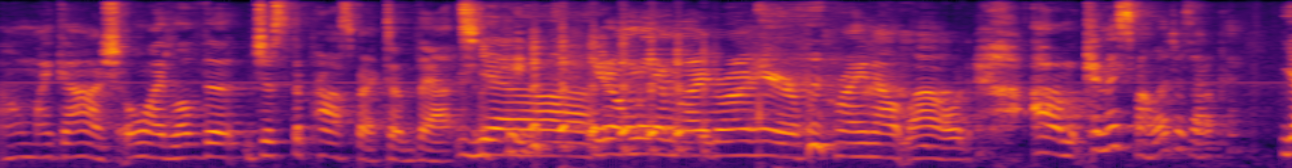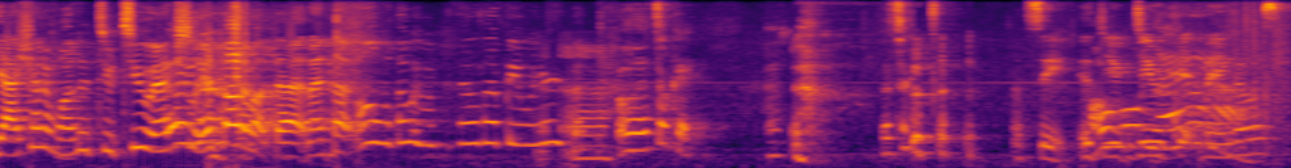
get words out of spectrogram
Oh my gosh. Oh, I love the just the prospect of that. Yeah. you know me and my dry hair for crying out loud. Um, can I smell it? Is that okay? Yeah, I kind of wanted to too, actually. I thought about that and I thought, oh, that would, that would be weird. but- uh-huh. Oh, that's okay. That's okay. Let's see. Do oh, you, Oh, do you get mangoes?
